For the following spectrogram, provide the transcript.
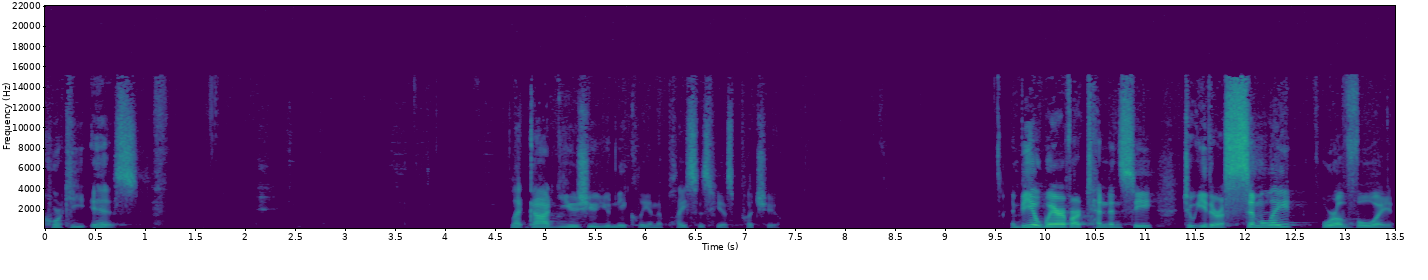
Corky is. Let God use you uniquely in the places He has put you. And be aware of our tendency to either assimilate or avoid.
